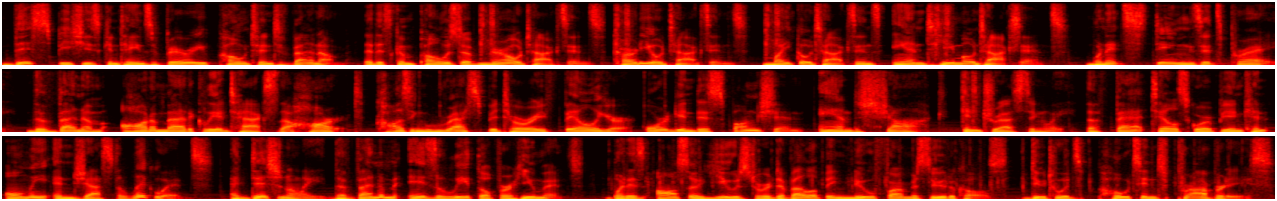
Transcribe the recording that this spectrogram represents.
This species contains very potent venom that is composed of neurotoxins, cardiotoxins, mycotoxins, and hemotoxins. When it stings its prey, the venom automatically attacks the heart, causing respiratory failure, organ dysfunction, and shock. Interestingly, the fat-tailed scorpion can only ingest liquids. Additionally, the venom is lethal for humans, but is also used for developing new pharmaceuticals due to its potent properties.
